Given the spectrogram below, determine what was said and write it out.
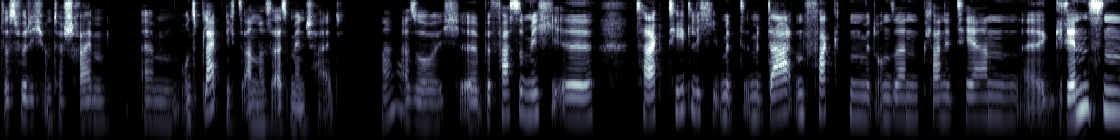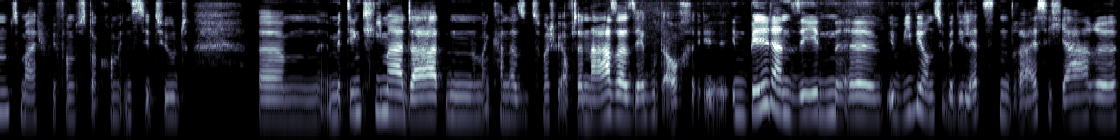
Das würde ich unterschreiben. Ähm, uns bleibt nichts anderes als Menschheit. Ne? Also ich äh, befasse mich äh, tagtäglich mit, mit Daten, Fakten, mit unseren planetären äh, Grenzen, zum Beispiel vom Stockholm Institute, ähm, mit den Klimadaten. Man kann also zum Beispiel auf der NASA sehr gut auch äh, in Bildern sehen, äh, wie wir uns über die letzten 30 Jahre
